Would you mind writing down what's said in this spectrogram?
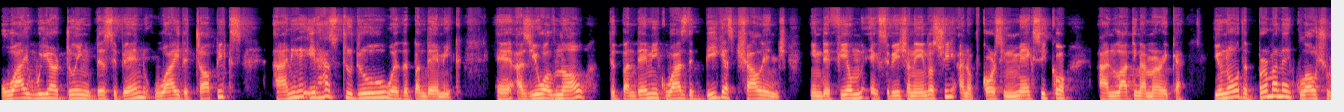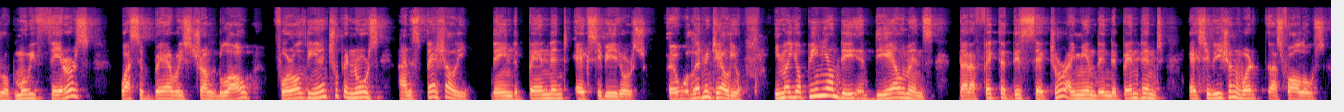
why we are doing this event, why the topics, and it, has to do with the pandemic. Uh, as you all know, the pandemic was the biggest challenge in the film exhibition industry, and of course in Mexico and Latin America. You know, the permanent closure of movie theaters was a very strong blow for all the entrepreneurs and especially the independent exhibitors. Uh, well, let me tell you, in my opinion, the, the elements that affected this sector, I mean, the independent exhibition, were as follows.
